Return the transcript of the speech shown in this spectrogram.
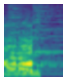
Bye.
